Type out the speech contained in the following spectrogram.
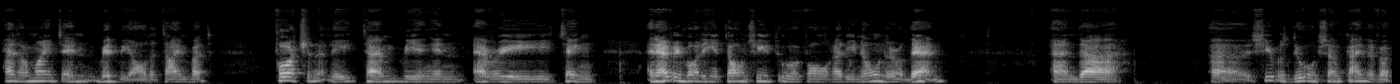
had her mind in Whitby all the time. But fortunately, Tam being in everything, and everybody in town seemed to have already known her then, and uh, uh, she was doing some kind of a,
